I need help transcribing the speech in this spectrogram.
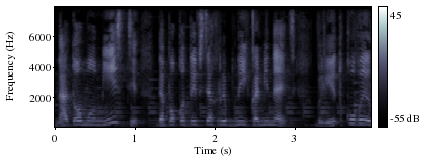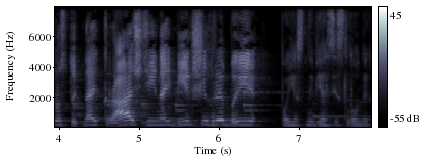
На тому місці, де покотився грибний камінець, влітку виростуть найкращі і найбільші гриби. пояснив ясі слоник.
